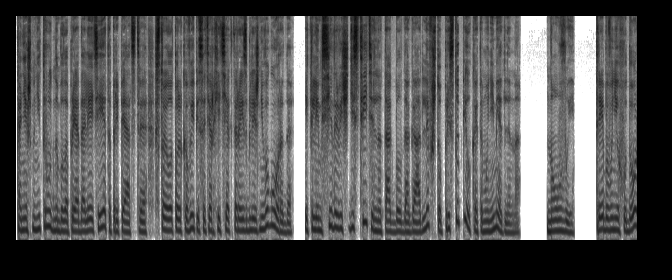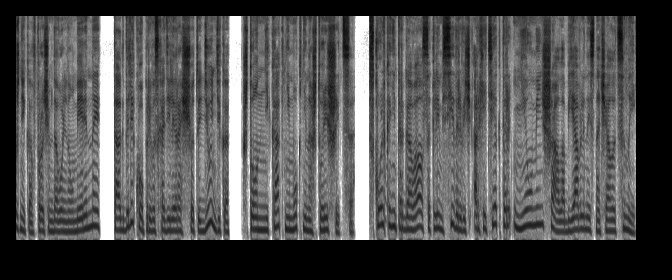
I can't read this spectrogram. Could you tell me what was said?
Конечно, нетрудно было преодолеть и это препятствие, стоило только выписать архитектора из ближнего города, и Клим Сидорович действительно так был догадлив, что приступил к этому немедленно. Но, увы, требования художника, впрочем, довольно умеренные, так далеко превосходили расчеты Дюндика, что он никак не мог ни на что решиться. Сколько ни торговался Клим Сидорович, архитектор не уменьшал объявленной сначала цены.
